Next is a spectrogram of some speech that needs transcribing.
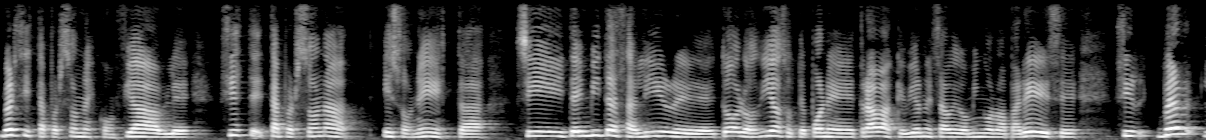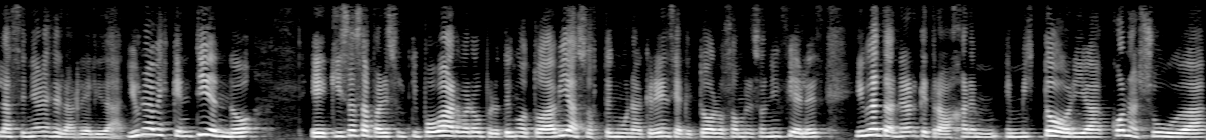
ver si esta persona es confiable, si este, esta persona es honesta, si te invita a salir eh, todos los días o te pone trabas que viernes, sábado y domingo no aparece. Es decir, ver las señales de la realidad. Y una vez que entiendo, eh, quizás aparece un tipo bárbaro, pero tengo todavía, sostengo una creencia que todos los hombres son infieles y voy a tener que trabajar en, en mi historia, con ayuda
